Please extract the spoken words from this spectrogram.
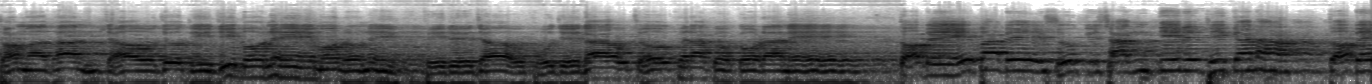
সমাধান চাও যদি জীবনে, মরণে ফিরে যাও, খুঁজে নাও, চোখ রাখো কোরআনে। তবে পাবে সুখ শান্তির ঠিকানা তবে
